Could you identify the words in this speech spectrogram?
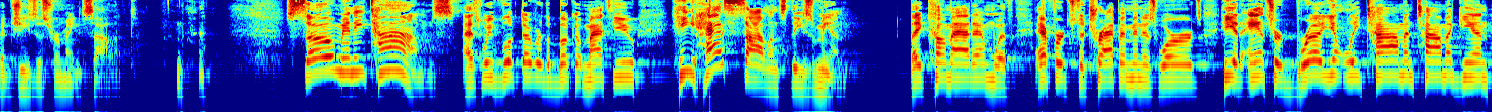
But Jesus remained silent. so many times, as we've looked over the book of Matthew, he has silenced these men. They come at him with efforts to trap him in his words. He had answered brilliantly time and time again,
